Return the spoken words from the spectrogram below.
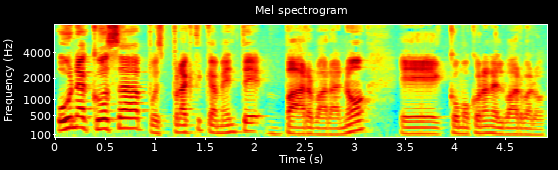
Una cosa, pues prácticamente bárbara, ¿no? Eh, como Conan el Bárbaro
